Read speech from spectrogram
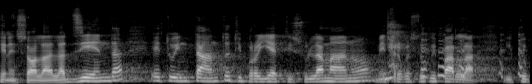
che ne so, la, l'azienda e tu intanto ti proietti sulla mano, mentre questo qui parla, tuo,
